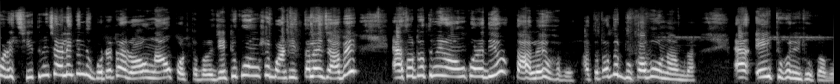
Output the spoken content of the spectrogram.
করেছি, তুমি চাইলে কিন্তু গোটাটা রং নাও করতে পারো। যেটুকু অংশ মাটির তলায় যাবে, এতটা তুমি রং করে দিও তাহলেও হবে। এতটা তো ঢুকাবো না আমরা। এইটুখানি ঢুকাবো।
